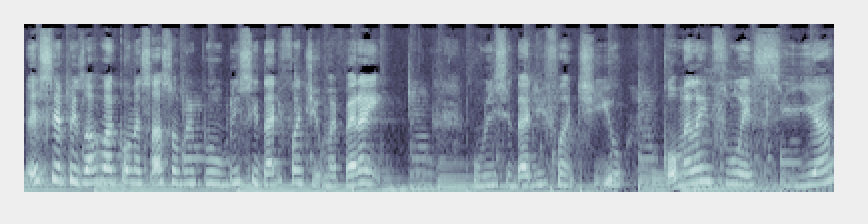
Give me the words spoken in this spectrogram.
Esse episódio vai começar sobre publicidade infantil. Mas pera aí. Publicidade infantil. Como ela influencia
